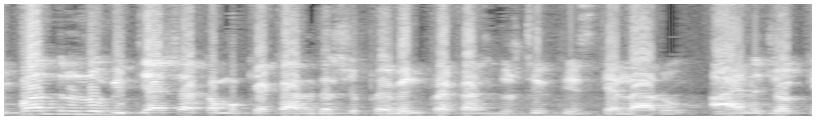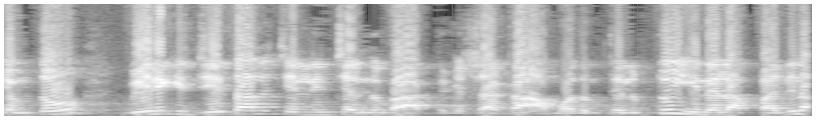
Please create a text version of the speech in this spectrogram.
ఇబ్బందులను విద్యాశాఖ ముఖ్య కార్యదర్శి ప్రవీణ్ ప్రకాష్ దృష్టికి తీసుకెళ్ళారు. ఆయన జోక్యంతో వీరికి జీతాలు చెల్లించేందుకు ఆర్థిక శాఖ ఆమోదం తెలుపుతూ ఈ నెల పదిన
